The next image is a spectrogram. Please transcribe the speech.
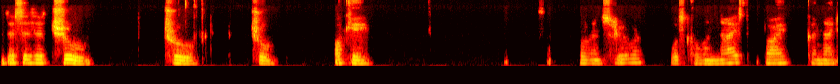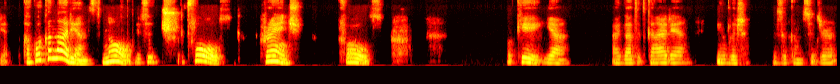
This is a true. True. True. Okay. Lawrence River was colonized by Canadian. Какой Canadians? No, it's a false. French. False. Okay, yeah, I got it. Canadian English is considered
